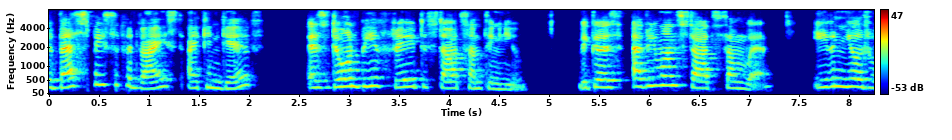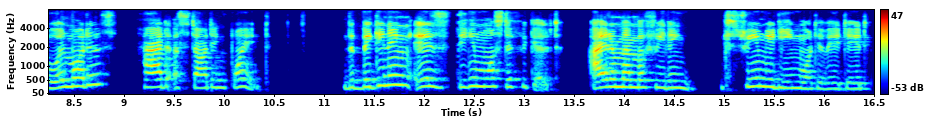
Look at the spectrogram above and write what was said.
The best piece of advice i can give is don't be afraid to start something new because everyone starts somewhere even your role models had a starting point. The beginning is the most difficult. I remember feeling extremely demotivated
